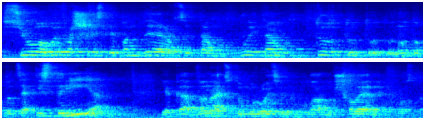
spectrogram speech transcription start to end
все, ви фашисти, бандеровці, там, ви там тут, тут, тут. Ну, тобто це істерія, яка в 12-му році не була ну, шаленою просто.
